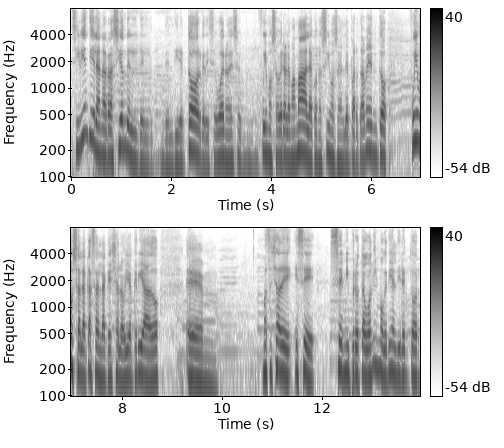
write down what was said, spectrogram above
Si bien tiene la narración del, del- director que dice, bueno, es, fuimos a ver a la mamá, la conocimos en el departamento, fuimos a la casa en la que ella lo había criado, eh, más allá de ese semiprotagonismo que tiene el director,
